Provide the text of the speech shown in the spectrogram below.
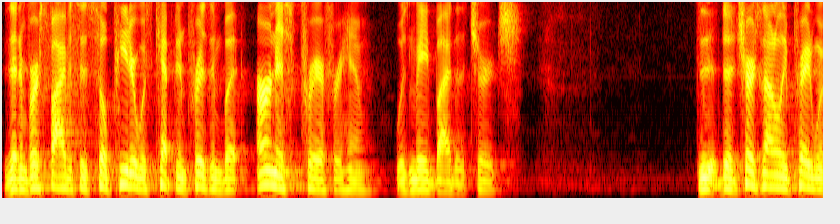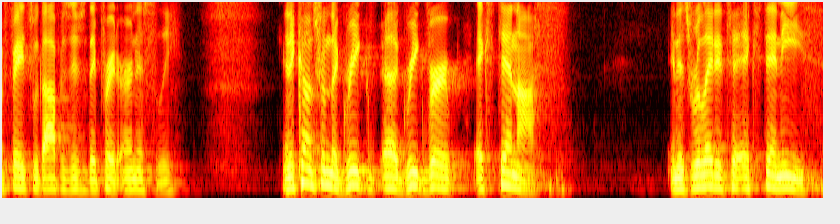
Is that in verse 5 it says, So Peter was kept in prison, but earnest prayer for him was made by the church. The, the church not only prayed when faced with opposition, they prayed earnestly. And it comes from the Greek, uh, Greek verb ektenos, and it's related to ektenes,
